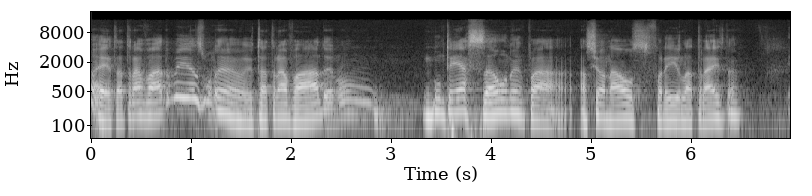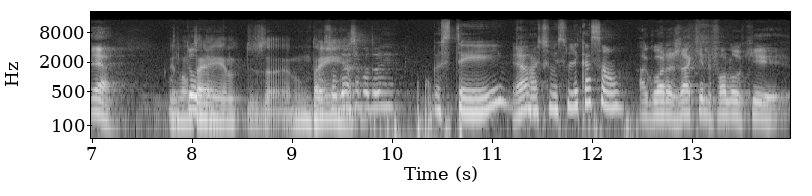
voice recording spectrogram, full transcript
É, está travado mesmo, né? Ele está travado, ele não, não tem ação, né? Para acionar os freios lá atrás, né? É. Ele não tem, ele não tem. dessa, Gostei. É? Ótima explicação. Agora, já que ele falou que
